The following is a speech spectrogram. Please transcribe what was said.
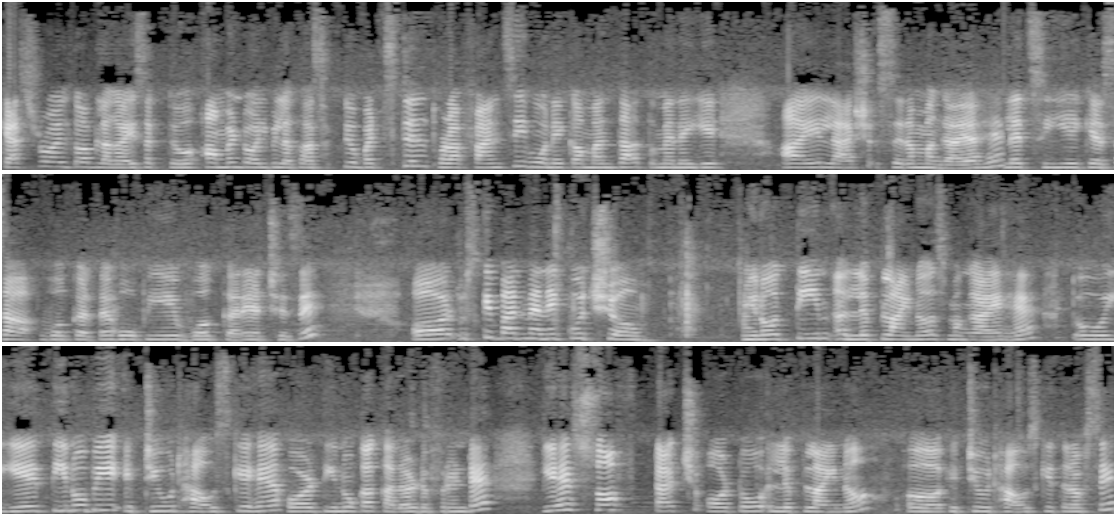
कैस्टर ऑयल तो आप लगा ही सकते हो आमंड ऑयल भी लगा सकते हो बट स्टिल थोड़ा फैंसी होने का मन था तो मैंने ये आई लैश सिरम मंगाया है। लेट्स सी ये कैसा वर्क करता है होप ये वर्क करे अच्छे से। और उसके बाद मैंने कुछ यू नो तीन लिप लाइनर्स मंगाए हैं। तो ये तीनों भी इट्यूट हाउस के हैं और तीनों का कलर डिफरेंट है। ये है soft touch auto lip liner Etude house की तरफ़ से।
